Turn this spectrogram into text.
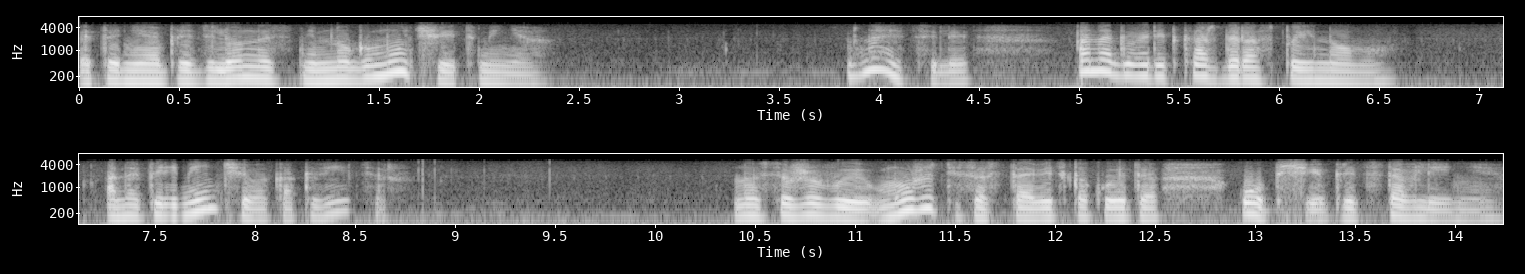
Эта неопределенность немного мучает меня». Знаете ли, она говорит каждый раз по-иному. Она переменчива, как ветер. Но все же вы можете составить какое-то общее представление?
